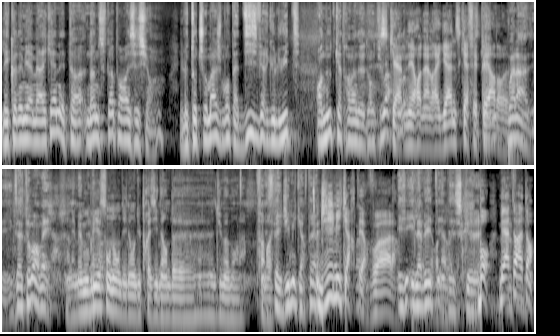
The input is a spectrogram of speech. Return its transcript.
l'économie américaine est euh, non-stop en récession. Et le taux de chômage monte à 10,8 en août 82. Donc tu Ce vois, qui a amené Ronald Reagan, ce qui a fait perdre. voilà, exactement. Mais J'en ai même oublié son nom, dis donc, du président de- du moment là. Enfin bref. c'était Jimmy Carter. Jimmy Carter, voilà. Et il avait été- Ronald parce Reagan. que- Bon, mais attends, attends,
